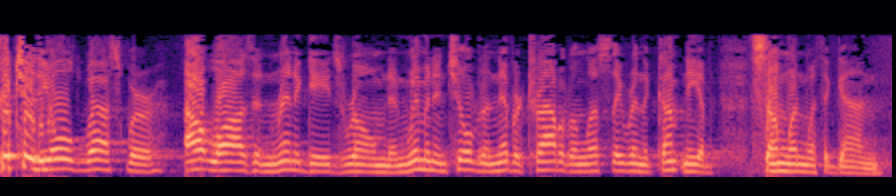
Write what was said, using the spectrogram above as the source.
Picture the Old West where outlaws and renegades roamed and women and children never traveled unless they were in the company of someone with a gun.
